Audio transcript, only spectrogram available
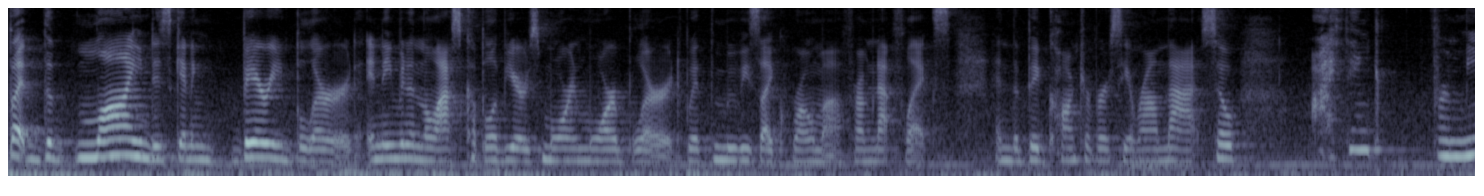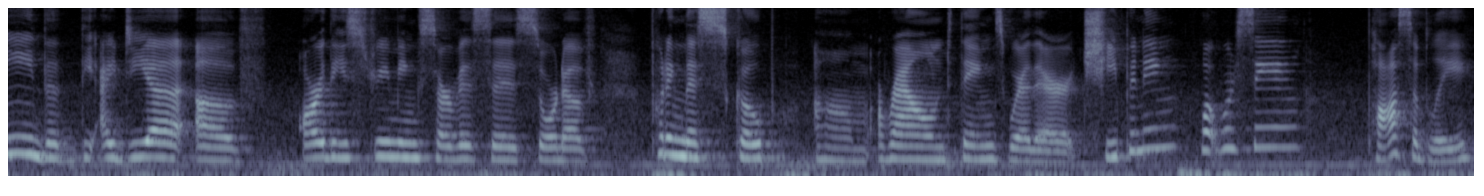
but the mind is getting very blurred and even in the last couple of years more and more blurred with movies like roma from netflix and the big controversy around that. So i think for me the the idea of are these streaming services sort of putting this scope um, around things where they're cheapening what we're seeing? Possibly.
